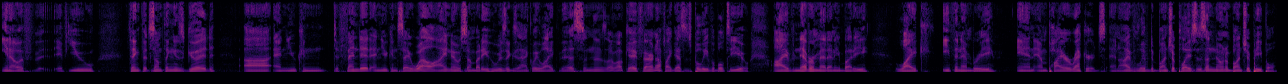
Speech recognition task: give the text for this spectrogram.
you know, if if you think that something is good uh, and you can defend it and you can say, "Well, I know somebody who is exactly like this," and it's like, "Okay, fair enough. I guess it's believable to you." I've never met anybody like Ethan Embry in Empire Records, and I've lived a bunch of places and known a bunch of people,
